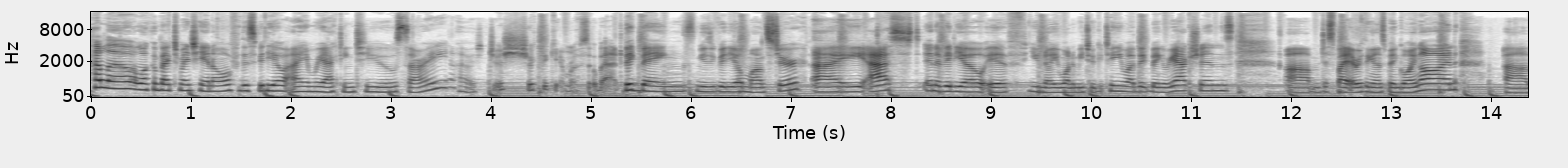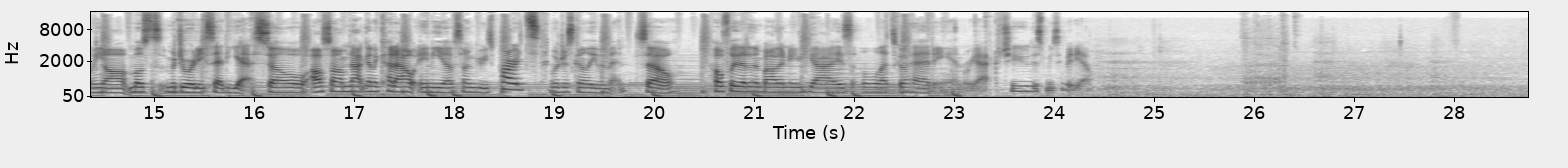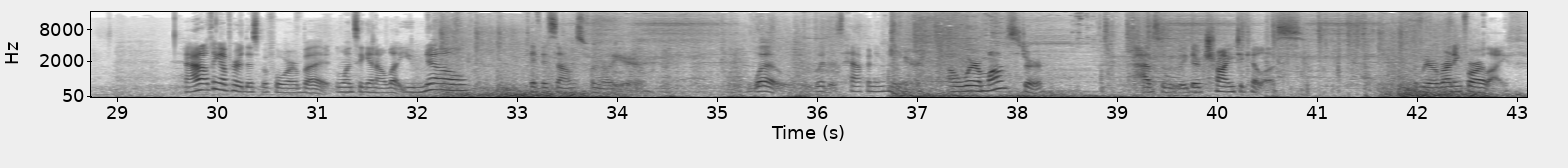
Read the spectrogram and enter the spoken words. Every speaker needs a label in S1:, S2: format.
S1: Hello and welcome back to my channel. For this video, I am reacting to, sorry, I just shook the camera so bad. Big Bang's music video, Monster. I asked in a video if, you know, you wanted me to continue my Big Bang reactions, um, despite everything that's been going on. Um, y'all, most majority said yes. So also, I'm not gonna cut out any of Seungri's parts. We're just gonna leave them in. So hopefully that doesn't bother any of you guys. Let's go ahead and react to this music video. I don't think I've heard this before, but once again, I'll let you know if it sounds familiar. Whoa, what is happening here? Oh, we're a monster. Absolutely, they're trying to kill us. We are running for our life.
